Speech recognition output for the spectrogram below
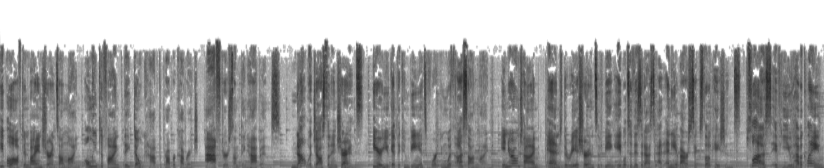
People often buy insurance online only to find they don't have the proper coverage after something happens. Not with Josslin Insurance. Here you get the convenience of working with us online, in your own time, and the reassurance of being able to visit us at any of our six locations. Plus, if you have a claim,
